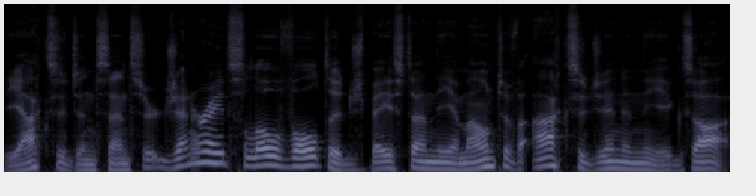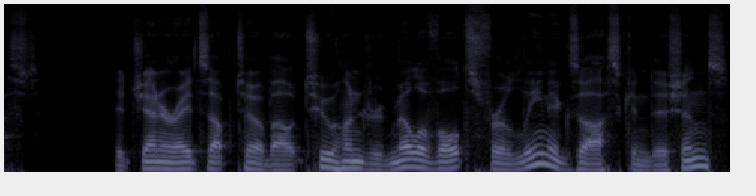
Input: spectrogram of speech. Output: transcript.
The oxygen sensor generates low voltage based on the amount of oxygen in the exhaust. It generates up to about 200 millivolts for lean exhaust conditions,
